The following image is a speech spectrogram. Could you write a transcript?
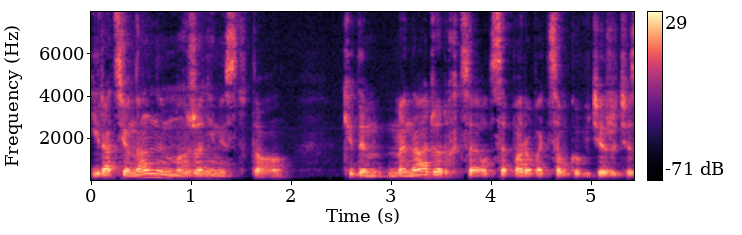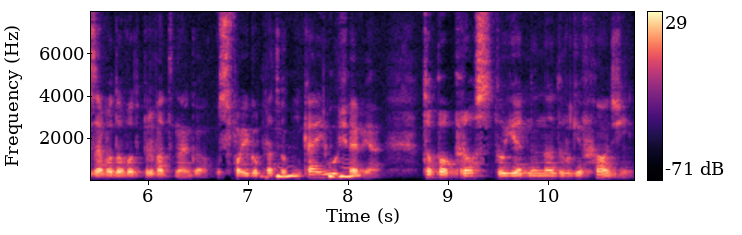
irracjonalnym marzeniem jest to, kiedy menadżer chce odseparować całkowicie życie zawodowe od prywatnego u swojego mhm. pracownika i u mhm. siebie, to po prostu jedno na drugie wchodzi.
